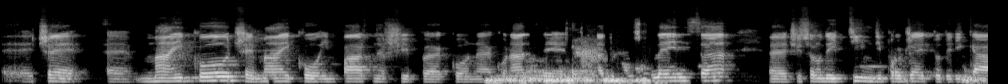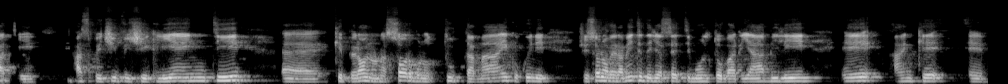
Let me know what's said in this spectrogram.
eh, c'è eh, Maiko, c'è Maiko in partnership con, con altre società di consulenza, eh, ci sono dei team di progetto dedicati a specifici clienti eh, che però non assorbono tutta Maiko, quindi ci sono veramente degli assetti molto variabili e anche eh,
